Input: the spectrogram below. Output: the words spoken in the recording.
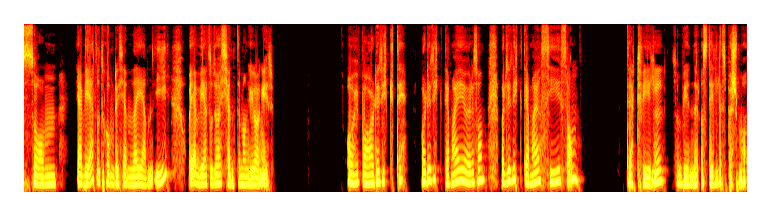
som jeg vet at du kommer til å kjenne deg igjen i, og jeg vet at du har kjent det mange ganger. Oi, var det riktig? Var det riktig av meg å gjøre sånn? Var det riktig av meg å si sånn? Det er tvilen som begynner å stille spørsmål.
